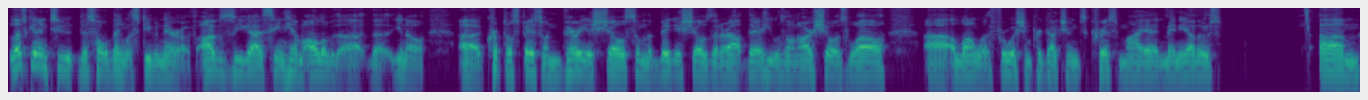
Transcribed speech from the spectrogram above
let's get into this whole thing with Steven Nerayoff. Obviously, you guys seen him all over the uh, the you know uh, crypto space on various shows, some of the biggest shows that are out there. He was on our show as well, uh, along with Fruition Productions, Chris Maya, and many others. Um,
